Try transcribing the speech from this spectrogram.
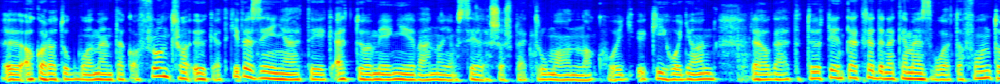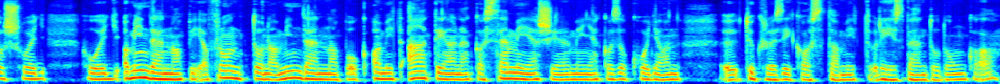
ö, akaratukból mentek a frontra, őket kivezényelték, ettől még nyilván nagyon széles a spektruma annak, hogy ki hogyan reagált a történtekre, de nekem ez volt a fontos, hogy, hogy a mindennapi, a fronton a mindennapok, amit átélnek a személyes élmények, azok hogyan tükrözik azt, amit részben tudunk a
